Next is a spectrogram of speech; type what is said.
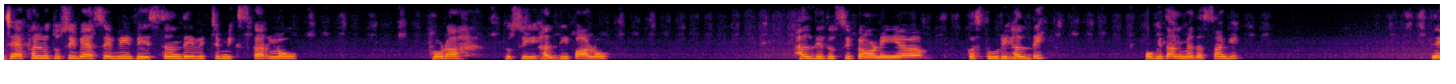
ਜੈਫਲ ਨੂੰ ਤੁਸੀਂ ਵੈਸੇ ਵੀ ਵੇਸਣ ਦੇ ਵਿੱਚ ਮਿਕਸ ਕਰ ਲਓ। ਥੋੜਾ ਤੁਸੀਂ ਹਲਦੀ ਪਾ ਲਓ। ਹਲਦੀ ਤੁਸੀਂ ਪਾਉਣੀ ਹੈ ਕਸਤੂਰੀ ਹਲਦੀ। ਉਹ ਵੀ ਤੁਹਾਨੂੰ ਮੈਂ ਦੱਸਾਂਗੀ। ਤੇ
